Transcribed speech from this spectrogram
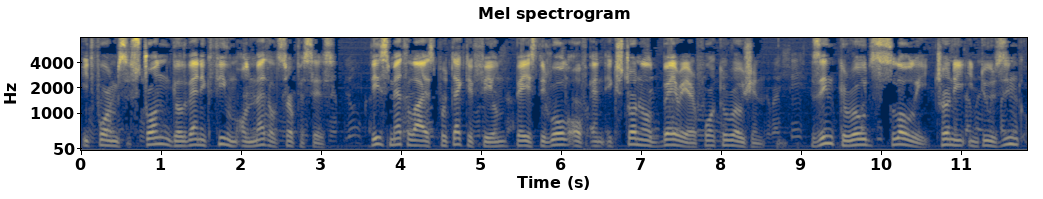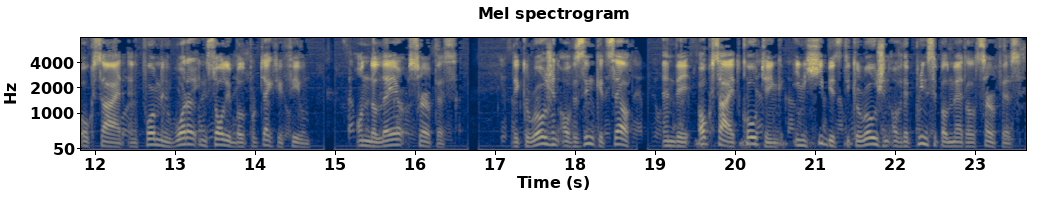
It forms strong galvanic film on metal surfaces. This metallized protective film plays the role of an external barrier for corrosion. Zinc corrodes slowly, turning into zinc oxide and forming water-insoluble protective film on the layer surface. The corrosion of zinc itself and the oxide coating inhibits the corrosion of the principal metal surface.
